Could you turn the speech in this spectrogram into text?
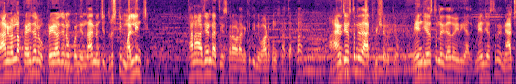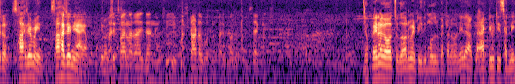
దానివల్ల ప్రజలు ప్రయోజనం పొందిన దాని నుంచి దృష్టి మళ్ళించి తన అజెండా తీసుకురావడానికి దీన్ని వాడుకుంటున్నారు తప్ప ఆయన చేస్తున్నది ఆర్టిఫిషియల్ ఉద్యోగం. మేము చేస్తున్నది ఏదో ఇది కాదు. మేము చేస్తున్నది న్యాచురల్ సహజమైంది సహజ న్యాయం ఈరోజు పరిపాలన రాజధాని నుంచి ఎప్పుడు స్టార్ట్ అవబోతుంది పరిపాలన విశాఖ నుంచి? ఎప్పుడైనా కావచ్చు గవర్నమెంట్ ఇది మొదలు పెట్టడం అనేది అక్కడ యాక్టివిటీస్ అన్ని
